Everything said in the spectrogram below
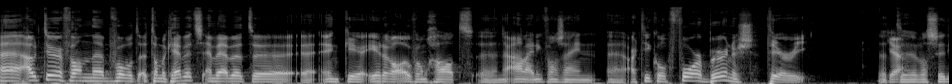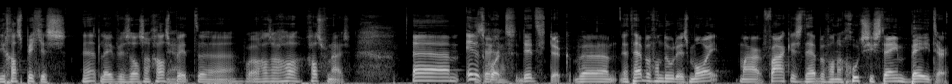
Uh, auteur van uh, bijvoorbeeld Atomic Habits. En we hebben het uh, een keer eerder al over hem gehad. naar aanleiding van zijn artikel Four Burners Theory. Dat ja. was die gaspitjes. Hè? Het leven is als een gaspit. Ja. als een gasfornuis. Um, in het kort, dit stuk. We, het hebben van doelen is mooi, maar vaak is het hebben van een goed systeem beter.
